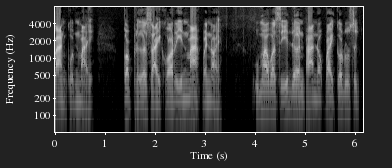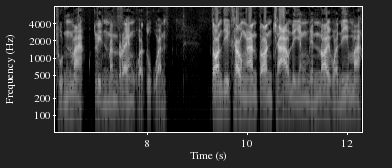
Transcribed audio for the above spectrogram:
บ้านคนใหม่ ก็เผลอใส่คลอรีนมากไปหน่อย อุมาวสีเดินผ่านออกไปก็รู้สึกฉุนมาก กลิ่นมันแรงกว่าทุกวัน ตอนที่เข้างานตอนเช้าเนี่ยยังเหม็นน้อยกว่านี้มาก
